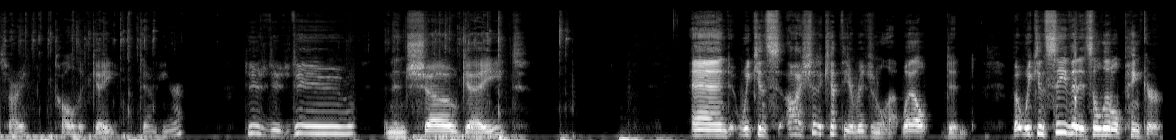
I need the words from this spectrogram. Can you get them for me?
Sorry. Call it gate down here. Do, do, do, do, do and then show gate. And we can, oh, I should have kept the original up. Well, didn't. But we can see that it's a little pinker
